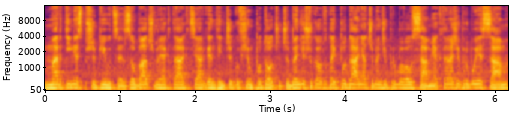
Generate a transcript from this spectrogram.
Martinez przy piłce. Zobaczmy, jak ta akcja Argentyńczyków się potoczy. Czy będzie szukał tutaj podania, czy będzie próbował sam. Jak na razie próbuje sam.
